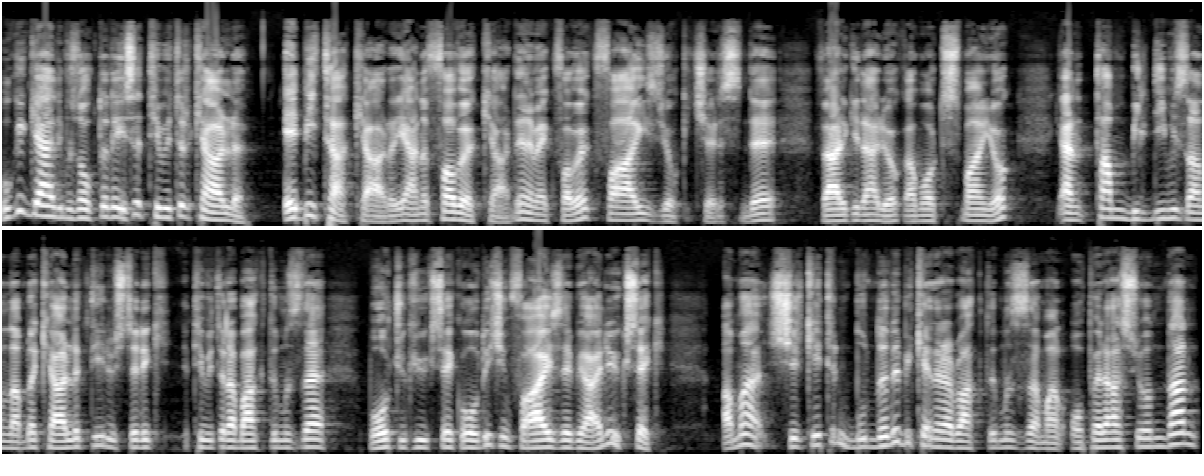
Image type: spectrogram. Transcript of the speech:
Bugün geldiğimiz noktada ise Twitter karlı. EBITDA karı yani FAVÖK karı. Ne demek FAVÖK? Faiz yok içerisinde, vergiler yok, amortisman yok. Yani tam bildiğimiz anlamda karlılık değil. Üstelik Twitter'a baktığımızda borç yükü yüksek olduğu için faiz de bir hali yüksek. Ama şirketin bunları bir kenara baktığımız zaman operasyondan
